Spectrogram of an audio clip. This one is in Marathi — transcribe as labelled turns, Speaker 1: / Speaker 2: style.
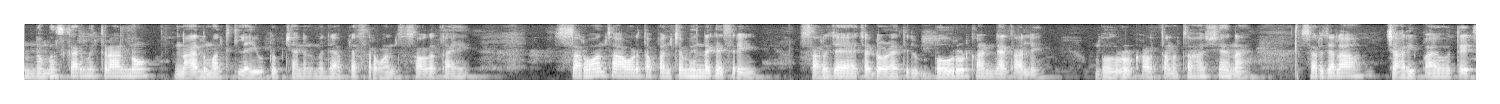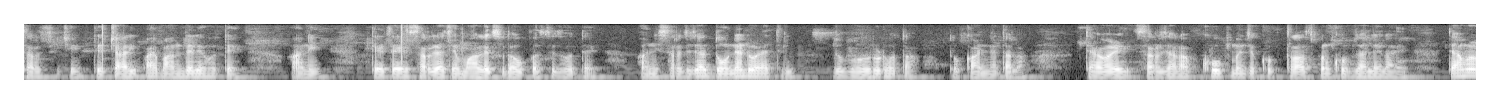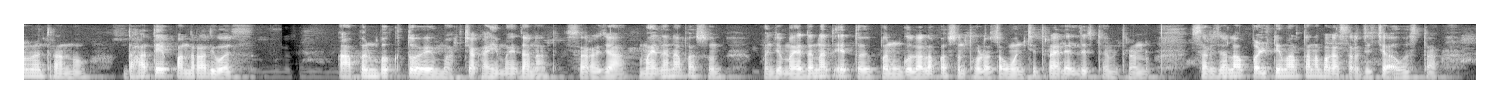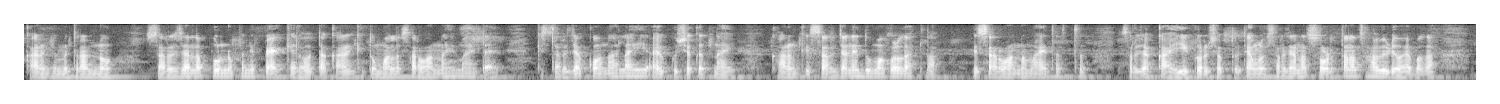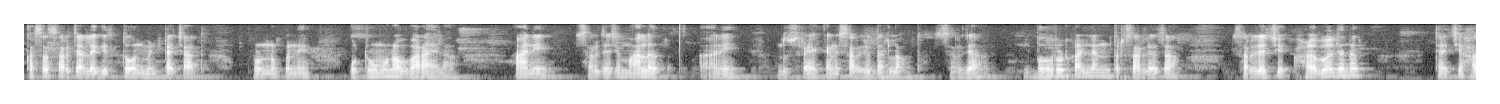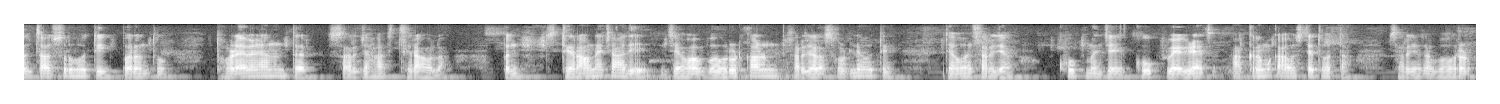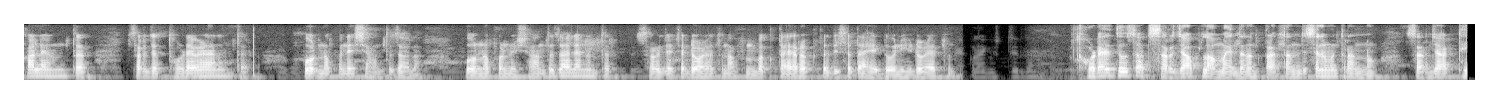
Speaker 1: नमस्कार मित्रांनो नागमातीतल्या यूट्यूब चॅनलमध्ये आपल्या सर्वांचं स्वागत आहे. सर्वांचा आवडता पंचमहिंद केसरी सर्जा याच्या डोळ्यातील बहुरूड काढण्यात आले. बहुरूड काढतानाचा हा क्षण आहे सरजाला चारी पाय होते सरजेचे ते चारी पाय बांधलेले होते आणि तेथे सर्जाचे मालकसुद्धा उपस्थित होते आणि सर्जाच्या दोन्ही डोळ्यातील जो बहुरूड होता तो काढण्यात आला. त्यावेळी सर्जाला खूप म्हणजे खूप त्रास पण खूप झालेला आहे. त्यामुळे मित्रांनो दहा ते पंधरा दिवस. आपण बघतोय मागच्या काही मैदानात सर्जा मैदानापासून म्हणजे मैदानात येतोय पण गुलालापासून थोडासा वंचित राहिलेला दिसतोय मित्रांनो. सर्जाला पलटी मारताना बघा सर्जाची अवस्था. कारण की मित्रांनो सर्जाला पूर्णपणे पॅक केला होता. कारण की तुम्हाला सर्वांनाही माहीत आहे की सर्जा कोणालाही ऐकू शकत नाही. कारण की सर्जाने धुमाकूळ घातला. हे सर्वांना माहीत असतं. सर्जा काहीही करू शकतो. त्यामुळे सर्जांना सोडतानाच हा व्हिडिओ आहे बघा. कसा सर्जा लगेच दोन मिनटाच्या आत पूर्णपणे उठून म्हणून उभा राहिला आणि सर्जाचे मालक आणि दुसऱ्या एकाने सर्जा धरला होता. सर्जा बहुरूड काढल्यानंतर सर्जाचा सर्जाची हळबळजनक त्याची हालचाल सुरू होती. परंतु थोड्या वेळानंतर सर्जा हा स्थिरावला. पण स्थिरावण्याच्या आधी जेव्हा बहुरूड काढून सर्जाला सोडले होते तेव्हा सर्जा खूप म्हणजे खूप वेगळ्याच आक्रमक अवस्थेत होता. सर्जाचा बहुरूड काढल्यानंतर सर्जा थोड्या वेळानंतर पूर्णपणे शांत झाला. पूर्णपणे शांत झाल्यानंतर सर्जाच्या डोळ्यातून आपण बघताय रक्त दिसत आहे दोन्ही डोळ्यातून. थोड्याच दिवसात सर्जा आपला मैदानात पळताना दिसेल मित्रांनो. सर्जा ठीक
